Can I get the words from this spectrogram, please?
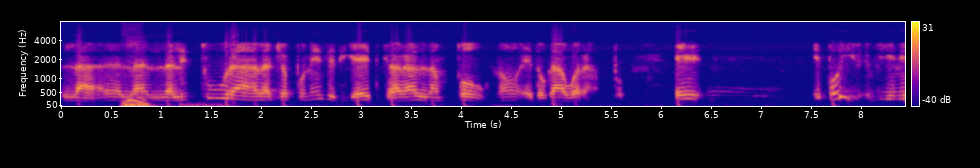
la, la, mm. la lettura alla giapponese di Edgar Allan Poe, no? Edogawa Rampo. E, e, poi viene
